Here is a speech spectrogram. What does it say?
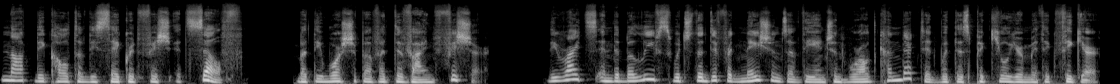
not the cult of the sacred fish itself, but the worship of a divine fisher, the rites and the beliefs which the different nations of the ancient world connected with this peculiar mythic figure,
